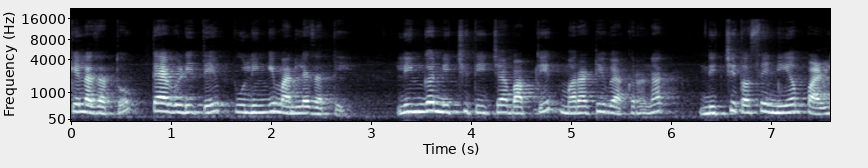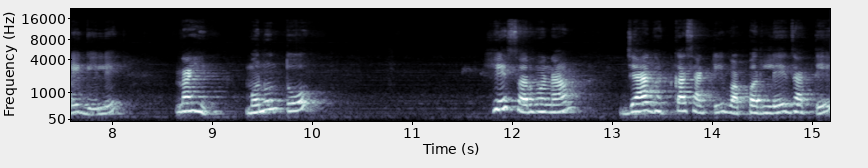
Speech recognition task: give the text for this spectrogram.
केला जातो. त्यावेळी ते पुलिंगी मानले जाते. लिंग निश्चितीच्या बाबतीत मराठी व्याकरणात निश्चित असे नियम पाळले गेले नाहीत. म्हणून तो हे सर्वनाम ज्या घटकासाठी वापरले जाते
